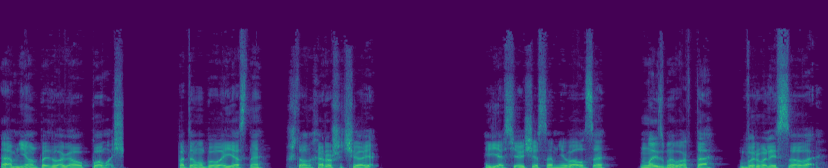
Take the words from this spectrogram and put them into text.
А мне он предлагал помощь потому было ясно, что он хороший человек. Я все еще сомневался, но из моего рта вырвались слова.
